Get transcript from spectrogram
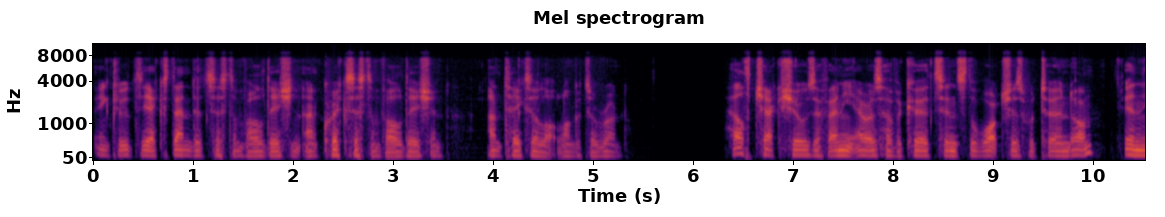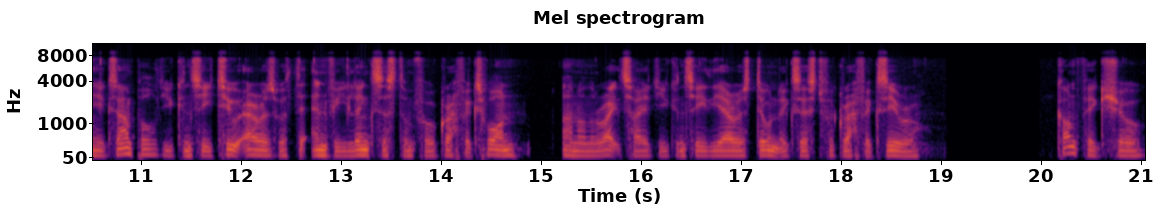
includes the extended system validation and quick system validation and takes a lot longer to run. Health check shows if any errors have occurred since the watches were turned on. In the example, you can see two errors with the NVLink system for Graphics 1, and on the right side you can see the errors don't exist for Graphics 0. Config show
